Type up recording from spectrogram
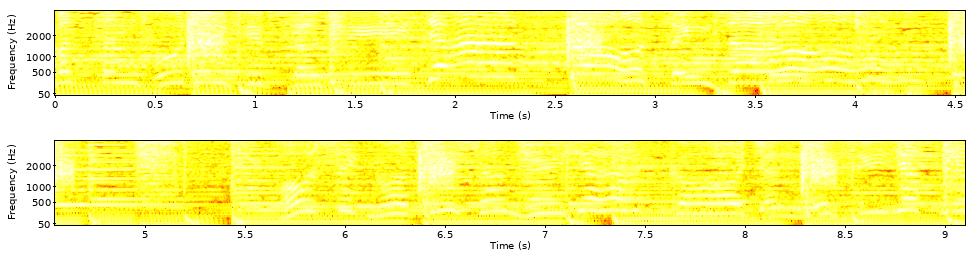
不辛苦都接受，是一个成就。可惜我只想与一个人，你只一勾，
